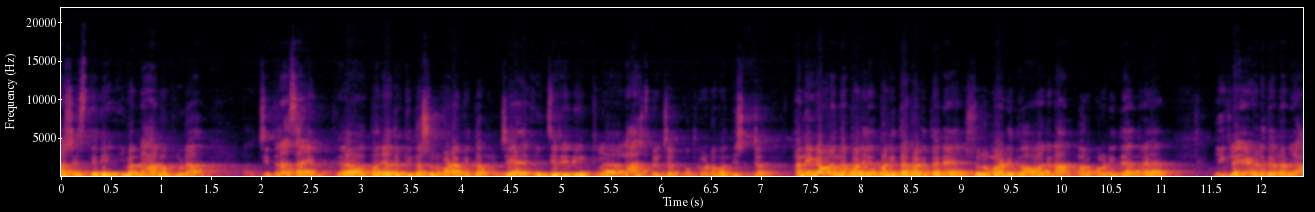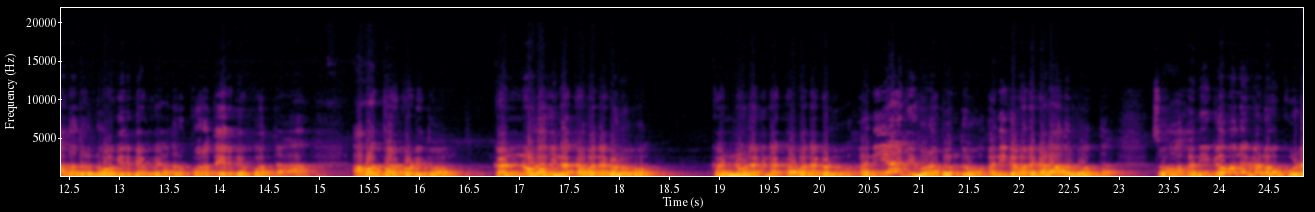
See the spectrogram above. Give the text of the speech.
ಆಶಿಸ್ತೀನಿ. ಇವನ್ ನಾನು ಕೂಡ ಚಿತ್ರ ಸಾಹಿತ್ಯ ಬರೆಯೋದಕ್ಕಿಂತ ಶುರು ಮಾಡೋಕ್ಕಿಂತ ಮುಂಚೆ ಇಂಜಿನಿಯರಿಂಗ್ ಲಾಸ್ಟ್ ಬೆಂಚಲ್ಲಿ ಕೂತ್ಕೊಂಡು ಒಂದಿಷ್ಟು ಹನಿಗಳನ್ನ ಬರೆಯ ಬರಿತಾ ಬರಿತಾನೆ ಶುರು ಮಾಡಿದ್ದು. ಅವಾಗ ನಾನು ಬರ್ಕೊಂಡಿದ್ದೆ ಅಂದ್ರೆ ಈಗಲೇ ಹೇಳಿದೆ ನಾನು, ಯಾವುದಾದ್ರೂ ನೋವಿರಬೇಕು ಯಾವ್ದಾದ್ರು ಕೊರತೆ ಇರಬೇಕು ಅಂತ ಆವಾಗ ಬರ್ಕೊಂಡಿದ್ದು, ಕಣ್ಣೊಳಗಿನ ಕವನಗಳು ಕಣ್ಣೊಳಗಿನ ಕವನಗಳು ಹನಿಯಾಗಿ ಹೊರಬಂದು ಹನಿಗವನಗಳಾದವು ಅಂತ. ಸೊ ಹನಿಗವನಗಳು ಕೂಡ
